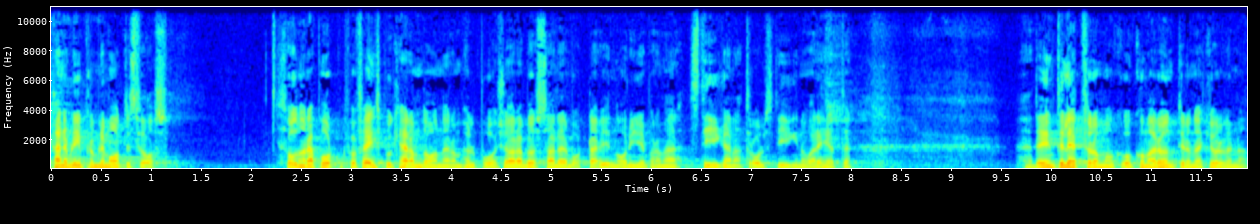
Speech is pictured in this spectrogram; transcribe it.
kan det bli problematiskt för oss. Jag såg en rapport på Facebook häromdagen när de höll på att köra bussar där borta i Norge på de här stigarna, Trollstigen och vad det heter. Det är inte lätt för dem att komma runt i de där kurvorna.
